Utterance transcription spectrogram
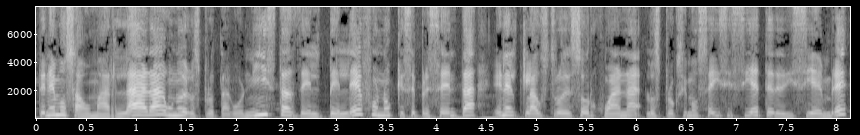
Tenemos a Omar Lara, uno de los protagonistas del teléfono que se presenta en el claustro de Sor Juana los próximos 6 y 7 de diciembre.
